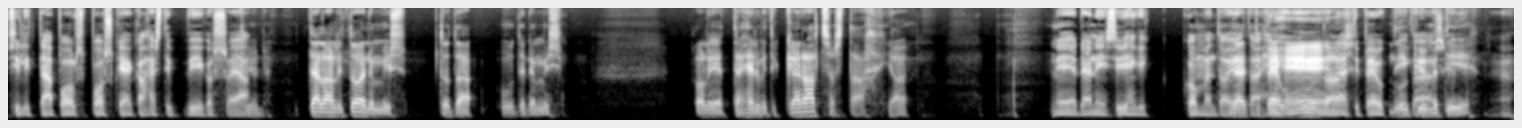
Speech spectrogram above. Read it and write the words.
silittää pols, poskeen kahdesti viikossa ja Kyllä. Täällä oli toinen miss, tota, uutinen, missä oli, että Helmi tykkää ratsastaa. Ja Niin, ja Danny siihenkin kommentoi Näytti jotain. peukkua Hehe, taas. näytti peukkua Niin, taas. kyllä mä tiedän. Joo.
